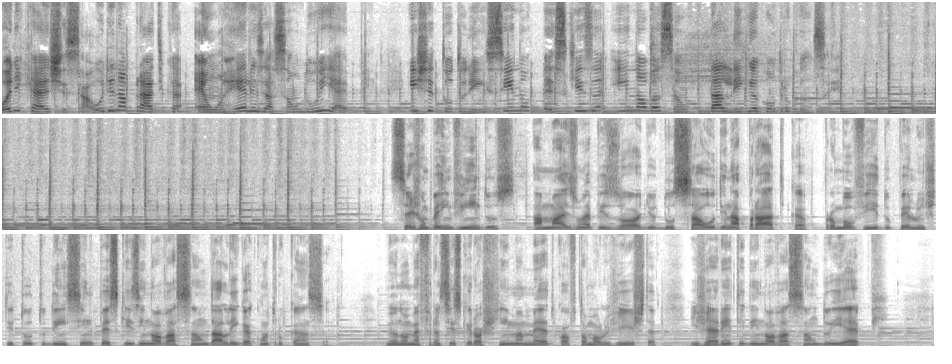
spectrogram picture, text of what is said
podcast Saúde na Prática é uma realização do IEP, Instituto de Ensino, Pesquisa e Inovação da Liga contra o Câncer. Sejam bem-vindos a mais um episódio do Saúde na Prática, promovido pelo Instituto de Ensino, Pesquisa e Inovação da Liga contra o Câncer. Meu nome é Francisco Hiroshima, médico oftalmologista e gerente de inovação do IEP.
